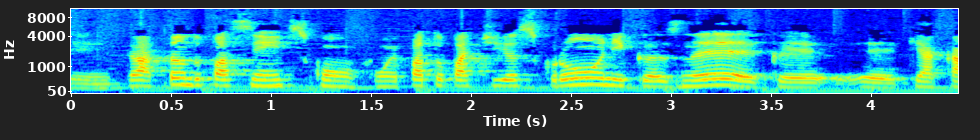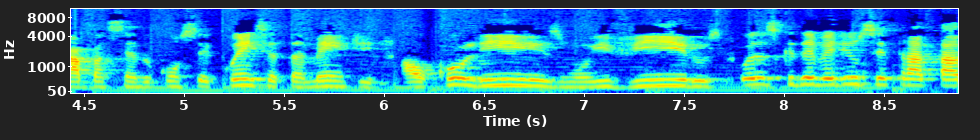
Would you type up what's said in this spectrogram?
é tratando pacientes com, com hepatopatias crônicas, né, que, que acaba sendo consequência também de alcoolismo e vírus, coisas que deveriam ser tratadas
